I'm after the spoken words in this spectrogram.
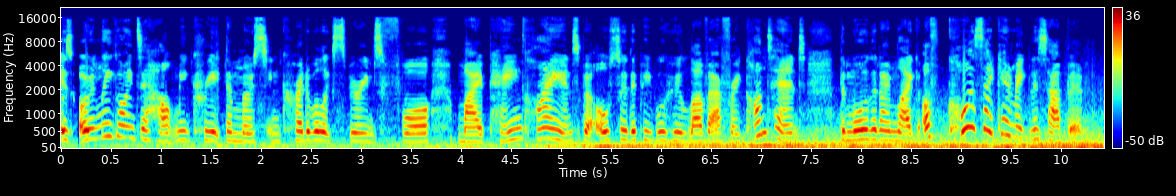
is only going to help me create the most incredible experience for my paying clients, but also the people who love our free content. The more that I'm like, of course I can make this happen.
